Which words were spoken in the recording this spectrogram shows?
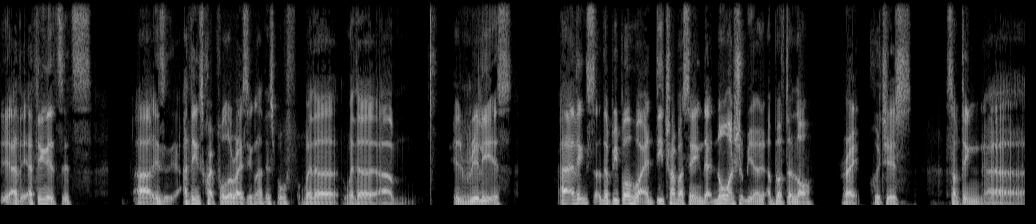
yeah, I, th- I think it's it's uh, is I think it's quite polarizing like this move. Whether whether um, it really is I think the people who are anti-Trump are saying that no one should be uh, above the law, right? Which is something uh,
